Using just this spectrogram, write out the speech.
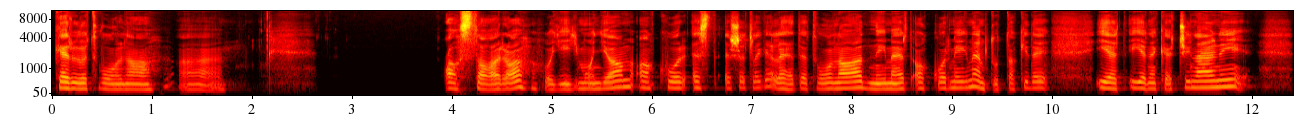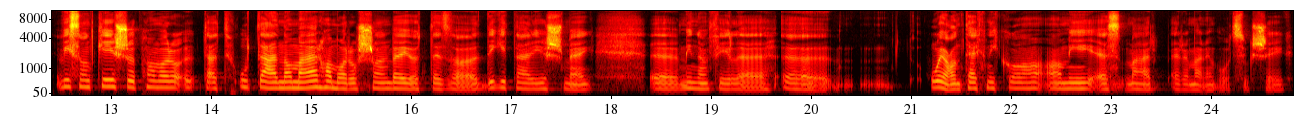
került volna asztalra, hogy így mondjam, akkor ezt esetleg el lehetett volna adni, mert akkor még nem tudtak ide ilyet, ilyeneket csinálni, viszont később, hamar, tehát utána már hamarosan bejött ez a digitális, meg mindenféle olyan technika, ami ez már, erre már nem volt szükség.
